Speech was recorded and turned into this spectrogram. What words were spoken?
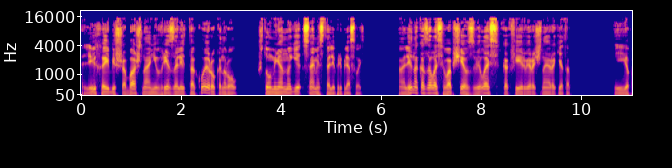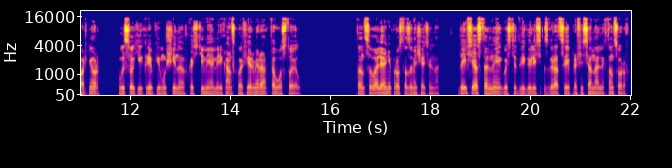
Лихо и бесшабашно они врезали такой рок-н-ролл, что у меня ноги сами стали приплясывать. А казалось, вообще взвелась, как фейерверочная ракета. Ее партнер, высокий крепкий мужчина в костюме американского фермера, того стоил. Танцевали они просто замечательно. Да и все остальные гости двигались с грацией профессиональных танцоров.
